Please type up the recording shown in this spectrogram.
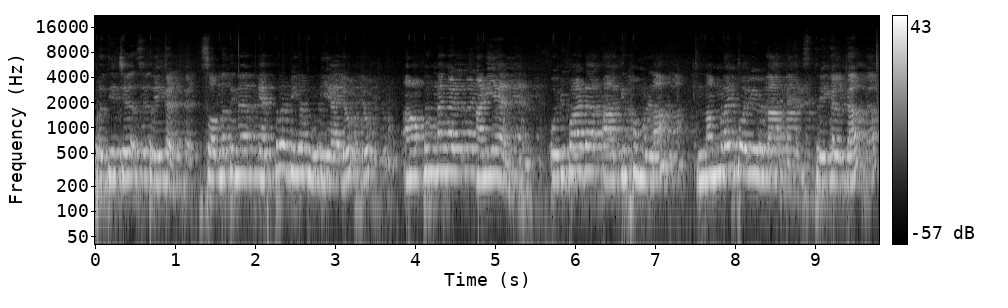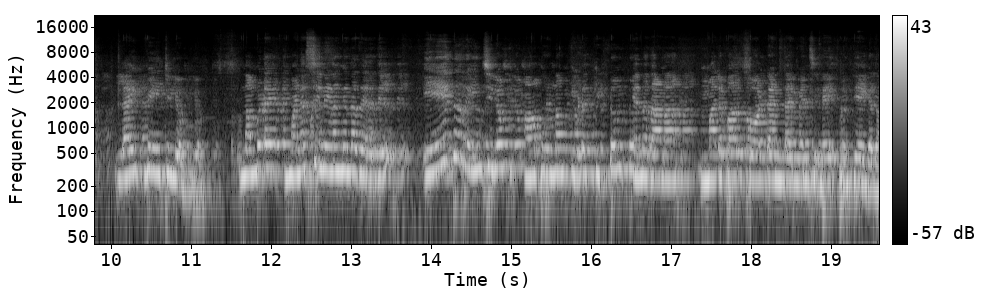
പ്രത്യേകിച്ച് സ്ത്രീകൾ. സ്വർണത്തിന് എത്ര വില കൂടിയാലും ആഭരണങ്ങൾ അണിയാൻ ഒരുപാട് ആഗ്രഹമുള്ള നമ്മളെ പോലെയുള്ള സ്ത്രീകൾക്ക് ലൈറ്റ് വെയിറ്റിലും നമ്മുടെ മനസ്സിനിണങ്ങുന്ന തരത്തിൽ ഏത് റേഞ്ചിലും ആഭരണം ഇവിടെ കിട്ടും എന്നതാണ് മലബാർ ഗോൾഡ് ആൻഡ് ഡയമണ്ട്സിന്റെ പ്രത്യേകത.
